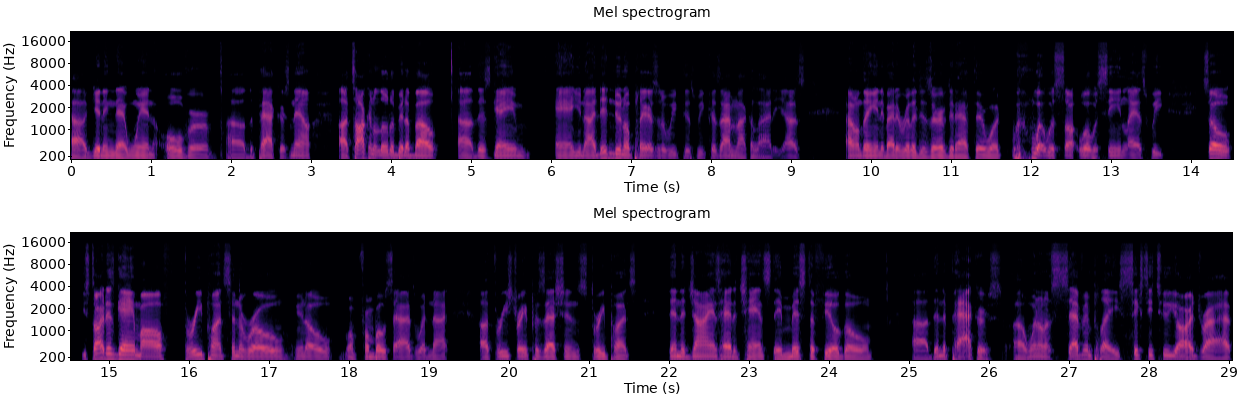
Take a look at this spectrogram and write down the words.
uh, getting that win over uh, the Packers. Now, uh, talking a little bit about uh, this game, and you know, I didn't do no players of the week this week because I'm not gonna lie to you, I was, I don't think anybody really deserved it after what what was saw, what was seen last week. So you start this game off three punts in a row, you know, from both sides, whatnot. Uh, three straight possessions, three punts. Then the Giants had a chance. They missed the field goal. Uh, then the Packers uh, went on a seven play, 62 yard drive,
